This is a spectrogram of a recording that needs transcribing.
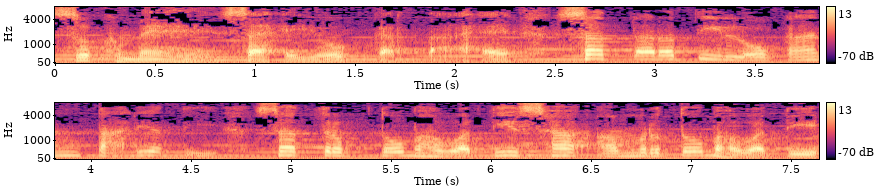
सुख में सहयोग करता है। सतरती लोकान तार्यति सतृप्तो भवती, स अमृतो भवती,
